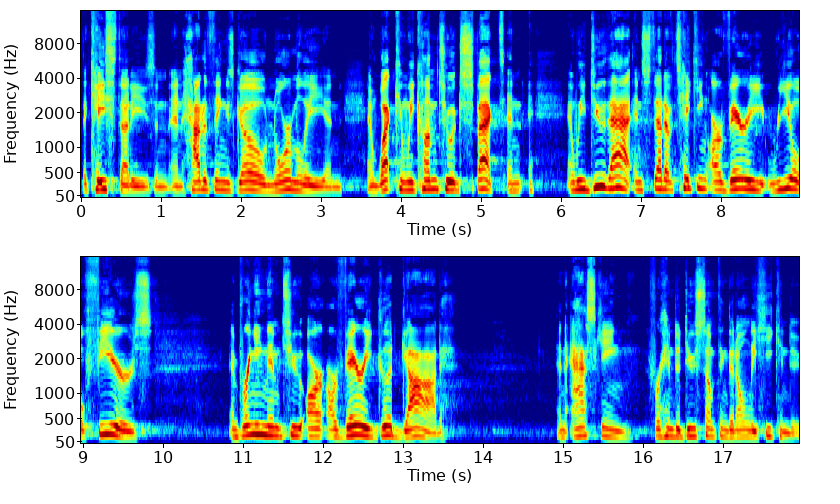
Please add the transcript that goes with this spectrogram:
the case studies and, and how do things go normally and, and what can we come to expect. And, and we do that instead of taking our very real fears and bringing them to our, our very good God and asking for Him to do something that only He can do.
